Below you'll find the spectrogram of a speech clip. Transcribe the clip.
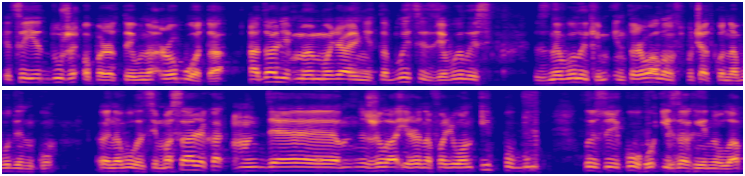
і це є дуже оперативна робота. А далі меморіальні таблиці з'явились з невеликим інтервалом. Спочатку на будинку е, на вулиці Масарика, де жила Ірина Фаріон, і поблизу якого і загинула,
